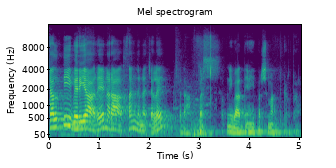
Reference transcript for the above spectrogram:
चलती बेरिया, रे नरा, संग न चले छदाम बस, अपनी बातें यहीं पर समाप्त करता हूँ।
